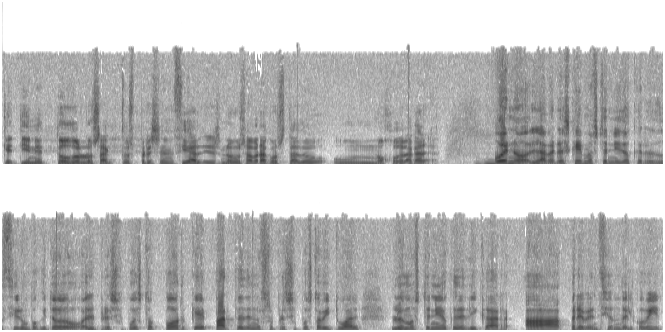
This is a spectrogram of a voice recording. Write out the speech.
que tiene todos los actos presenciales, ¿no? Os habrá costado un ojo de la cara. Bueno, la verdad es que hemos tenido que reducir un poquito el presupuesto porque parte de nuestro presupuesto habitual lo hemos tenido que dedicar a prevención del COVID.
